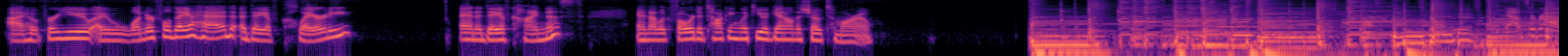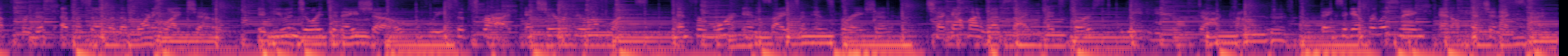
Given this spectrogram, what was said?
I hope for you a wonderful day ahead, a day of clarity and a day of kindness. And I look forward to talking with you again on the show tomorrow. Episode of the Morning Light Show. If you enjoyed today's show, please subscribe and share with your loved ones. And for more insights and inspiration, check out my website at firstleadyou.com. Thanks again for listening, and I'll catch you next time.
